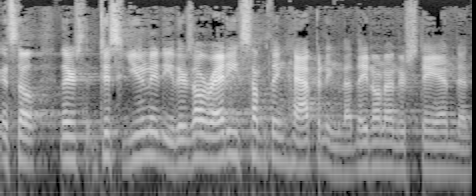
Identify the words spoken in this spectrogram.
And so there's disunity. There's already something happening that they don't understand, and,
